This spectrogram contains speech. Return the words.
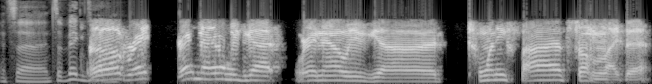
It's a it's a big deal. Uh, right right now we've got right now we've got twenty five something like that.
